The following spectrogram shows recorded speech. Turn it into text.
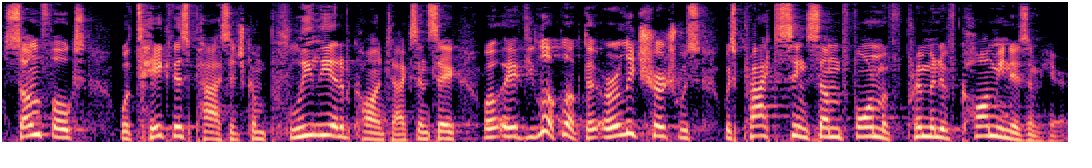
some folks will take this passage completely out of context and say, well, if you look, look, the early church was, was practicing some form of primitive communism here.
